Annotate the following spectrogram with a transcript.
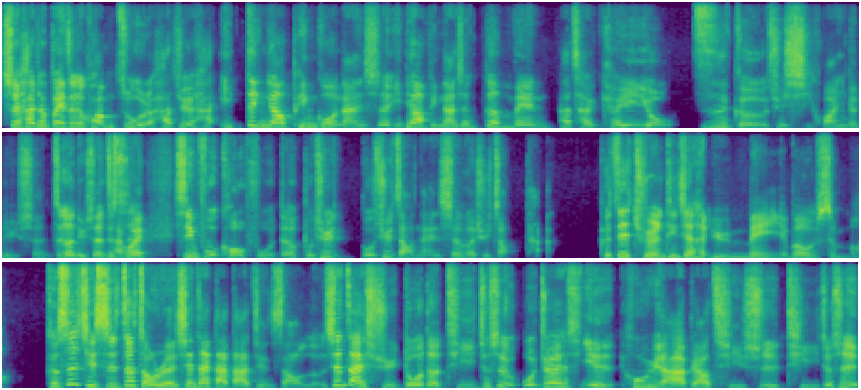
所以他就被这个框住了。他觉得他一定要拼过男生，一定要比男生更 man，他才可以有。资格去喜欢一个女生，这个女生才会心服口服的，不去不去找男生，而去找他。可这群人听起来很愚昧，也不知道为什么。可是其实这种人现在大大减少了。现在许多的 T，就是我觉得也呼吁大家不要歧视 T，就是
